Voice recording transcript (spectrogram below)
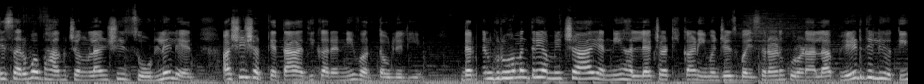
हे सर्व भाग जंगलांशी जोडलेले आहेत अशी शक्यता अधिकाऱ्यांनी वर्तवलेली आहे. दरम्यान गृहमंत्री अमित शहा यांनी हल्ल्याच्या ठिकाणी म्हणजेच बैसरण कुरणाला भेट दिली होती.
